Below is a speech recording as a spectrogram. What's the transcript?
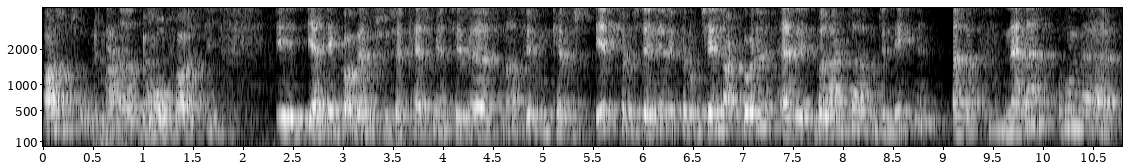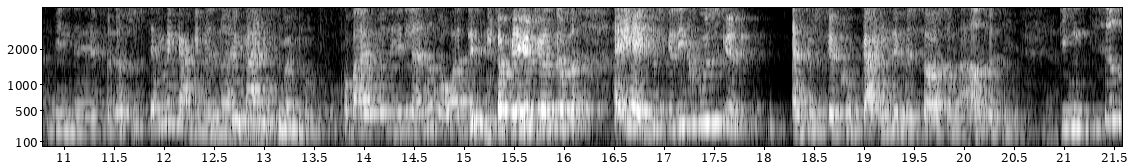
også utrolig meget behov for at sige, øh, ja, det kan godt være, at du synes, at cashmere til at være smadret fedt, men kan du, et, kan du sælge det? Kan du tjene nok på det? Er det hvor lang tid har du det liggende? Altså, Mm. Nana, hun er min øh, fornuftens stemme en gang imellem, når jeg er i gang på, vej ud i et eller andet, hvor det gør mega dyrt. Så hey, hey, du skal lige huske, at du skal kunne gange det med så og så meget, fordi din tid,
